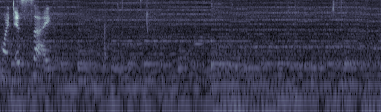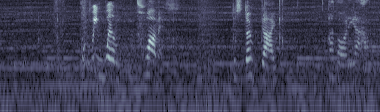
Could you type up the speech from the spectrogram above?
point is safe. But we will, promise. Just don't die. I've already have.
